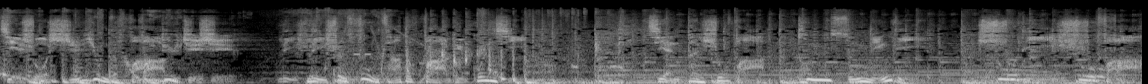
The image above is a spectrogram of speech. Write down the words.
解说实用的法律知识，理理顺复杂的法律关系，简单说法，通俗明理，说理说法。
